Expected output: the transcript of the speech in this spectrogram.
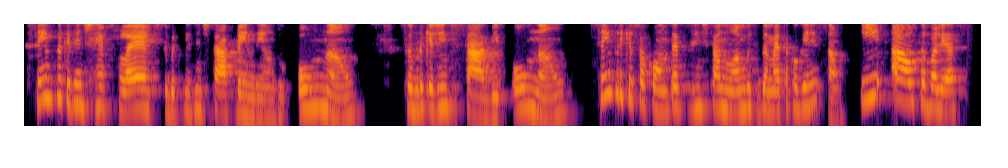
sempre que a gente reflete sobre o que a gente está aprendendo ou não, sobre o que a gente sabe ou não, sempre que isso acontece, a gente está no âmbito da metacognição. E a autoavaliação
